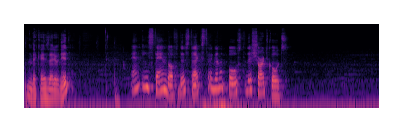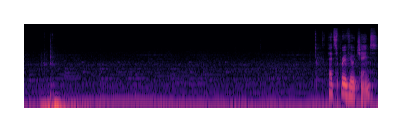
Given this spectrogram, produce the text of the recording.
in the case that you need and instead of this text I'm gonna post the shortcodes. Let's preview changes.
